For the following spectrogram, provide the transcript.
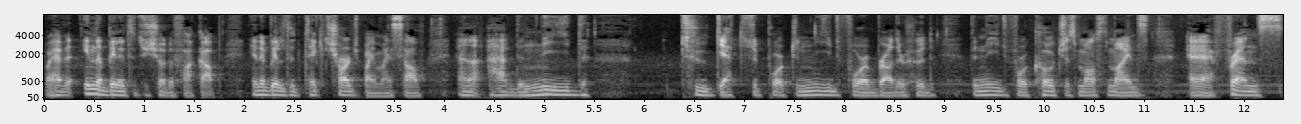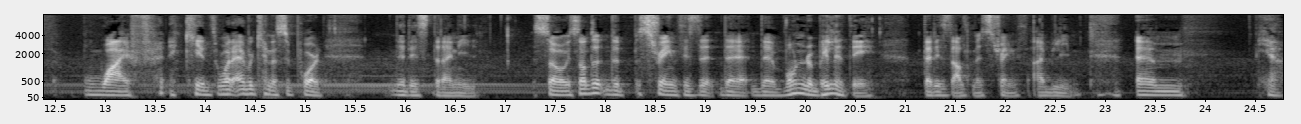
where I have the inability to show the fuck up, inability to take charge by myself, and I have the need to get support, the need for a brotherhood, the need for coaches, masterminds, uh, friends, wife, kids, whatever kind of support it is that I need. So it's not the, the strength, it's the, the, the vulnerability that is the ultimate strength, I believe. Um, yeah.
